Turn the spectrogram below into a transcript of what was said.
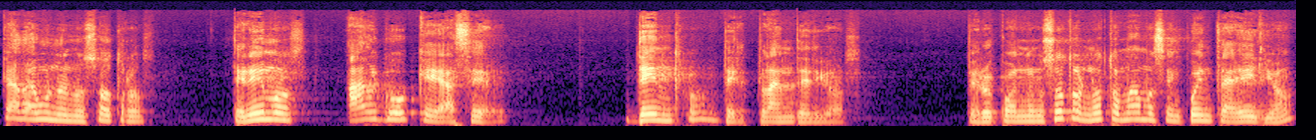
Cada uno de nosotros tenemos algo que hacer dentro del plan de Dios. Pero cuando nosotros no tomamos en cuenta ello,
